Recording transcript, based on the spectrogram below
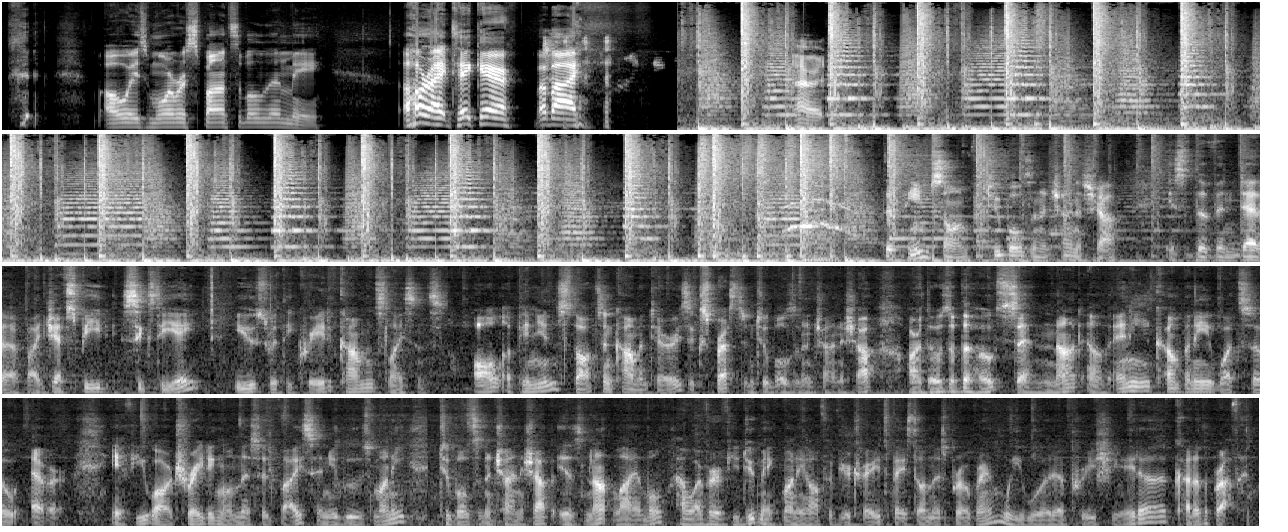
Always more responsible than me. All right, take care. Bye bye. All right. The theme song for Two Bulls in a China Shop is The Vendetta by Jeff Speed 68, used with the Creative Commons license. All opinions, thoughts, and commentaries expressed in Two Bulls in a China Shop are those of the hosts and not of any company whatsoever. If you are trading on this advice and you lose money, Two Bulls in a China Shop is not liable. However, if you do make money off of your trades based on this program, we would appreciate a cut of the profit.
